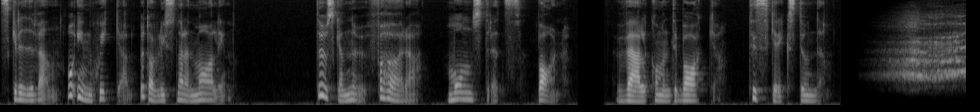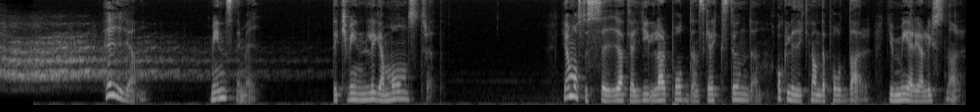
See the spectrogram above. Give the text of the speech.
skriven och inskickad utav lyssnaren Malin. Du ska nu få höra Monstrets barn. Välkommen tillbaka till skräckstunden. Hej igen! Minns ni mig? Det kvinnliga monstret. Jag måste säga att jag gillar podden Skräckstunden och liknande poddar ju mer jag lyssnar.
